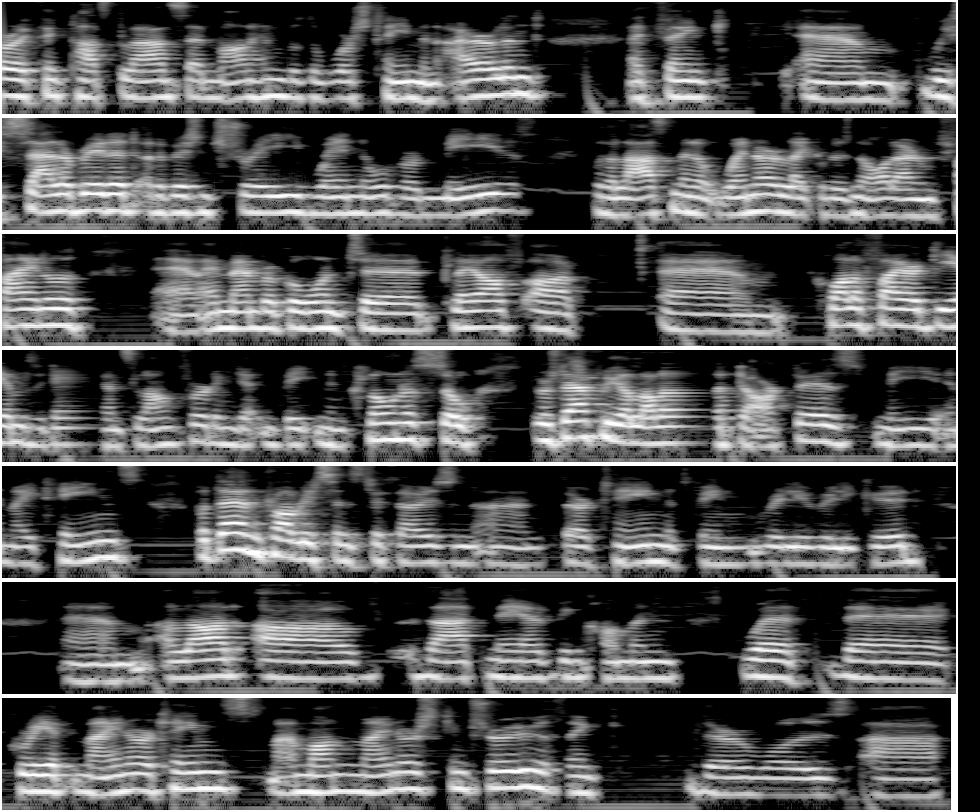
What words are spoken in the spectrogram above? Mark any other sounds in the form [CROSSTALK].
I think Pat Spillane said Monaghan was the worst team in Ireland. I think um, we celebrated a Division Three win over Meath with a last minute winner, like it was an All Ireland final. Um, I remember going to playoff or um, qualifier games against Longford and getting beaten in Clones. So there's definitely a lot of dark days, me in my teens. But then probably since 2013, it's been really, really good. Um, a lot of that may have been coming with the great minor teams. My minors came through. I think there was a,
